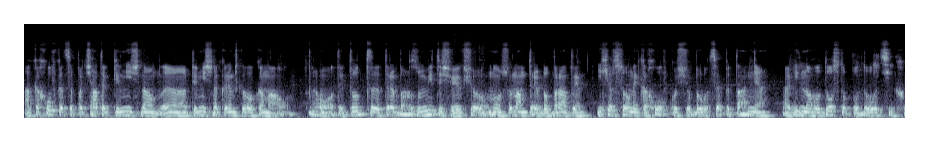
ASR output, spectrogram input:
А Каховка це початок північно, е, північно-кримського каналу. От і тут е, треба розуміти, що якщо ну що нам треба брати і Херсон, і Каховку, щоб оце питання вільного доступу до цих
